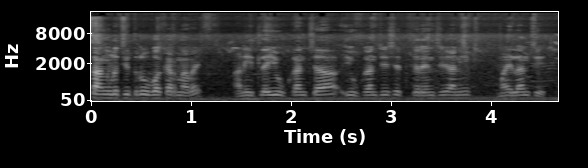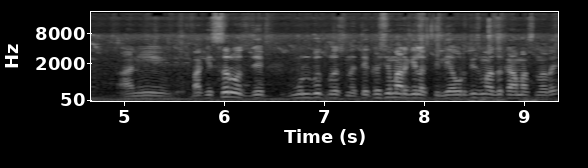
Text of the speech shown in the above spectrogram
चांगलं चित्र उभं करणार आहे. आणि इथल्या युवकांच्या युवकांचे शेतकऱ्यांचे आणि महिलांचे आणि बाकी सर्व जे मूलभूत प्रश्न आहेत ते कसे मार्गी लागतील यावरतीच माझं काम असणार आहे.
